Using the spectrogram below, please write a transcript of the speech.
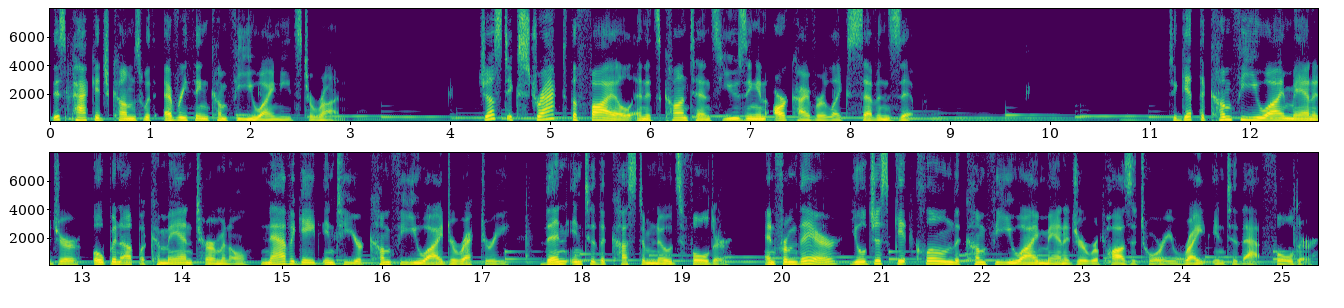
This package comes with everything Comfy UI needs to run. Just extract the file and its contents using an archiver like 7-zip. To get the Comfy UI Manager, open up a command terminal, navigate into your Comfy UI directory, then into the Custom Nodes folder, and from there, you'll just git clone the Comfy UI Manager repository right into that folder.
